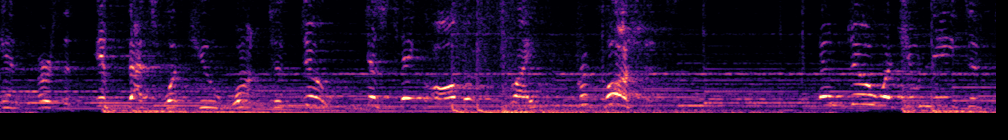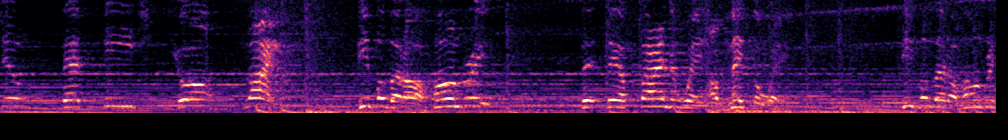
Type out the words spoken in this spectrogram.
in person if that's what you want to do. Just take all the right precautions and do what you need to do that feeds your life. People that are hungry, they, they'll find a way or make a way people that are hungry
